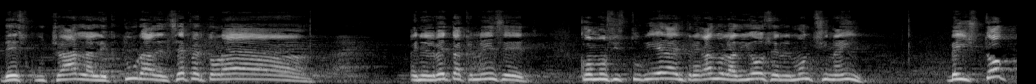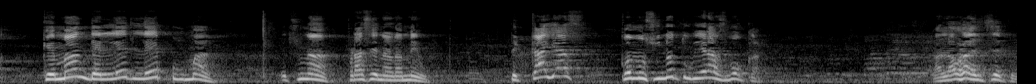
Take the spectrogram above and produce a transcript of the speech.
de escuchar la lectura del Sefer Torah en el Beta Knesset, como si estuviera entregándola a Dios en el monte Sinaí. Beistok que mande le puma. Es una frase en arameo. Te callas como si no tuvieras boca. A la hora del Sefer.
